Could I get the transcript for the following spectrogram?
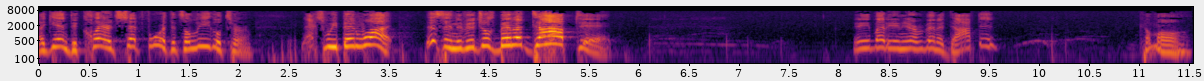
Again, declared, set forth, it's a legal term. Next we've been what? This individual's been adopted. Anybody in here ever been adopted? Come on.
